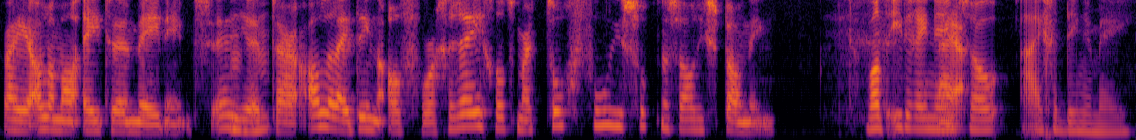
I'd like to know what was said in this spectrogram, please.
waar je allemaal eten meeneemt. Je mhm. hebt daar allerlei dingen al voor geregeld, maar toch voel je ochtends al die spanning. Want iedereen neemt nou zo eigen dingen mee.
